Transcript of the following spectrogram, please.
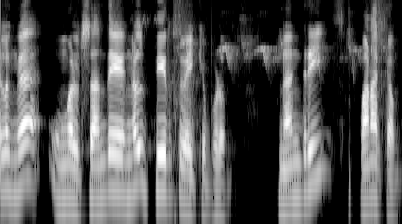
எழுங்க உங்கள் சந்தேகங்கள் தீர்த்து வைக்கப்படும். நன்றி வணக்கம்.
